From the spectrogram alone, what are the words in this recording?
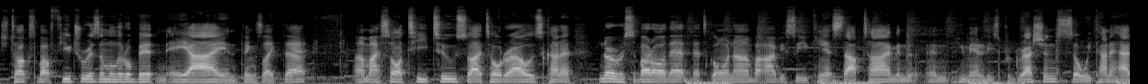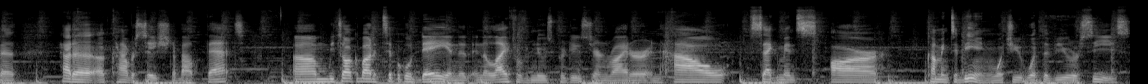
She talks about futurism a little bit and AI and things like that. Um, I saw T2, so I told her I was kind of nervous about all that that's going on, but obviously you can't stop time and, and humanity's progression. So we kind of had a had a, a, conversation about that. Um, we talk about a typical day in the, in the life of a news producer and writer and how segments are coming to being, what you what the viewer sees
